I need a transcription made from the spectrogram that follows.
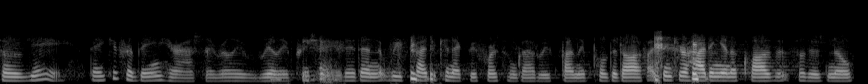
So yay Thank you for being here, Ashlie. I really, really appreciate it. And we've tried to connect before, so I'm glad we finally pulled it off. I think you're hiding in a closet, so there's no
